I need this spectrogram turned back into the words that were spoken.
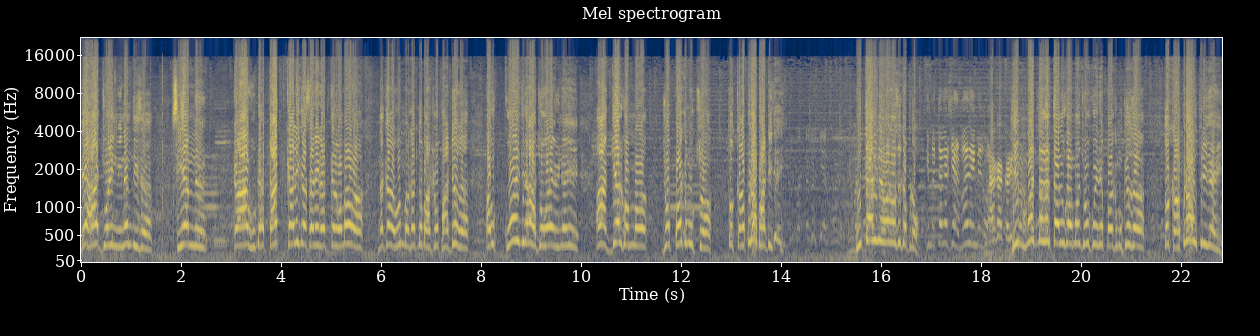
બે હાથ જોડીને વિનંતી છે. સીએમને કે આ હુડા તાત્કાલિક અસરે રદ કરવામાં આવે. નકા હવે મગજનો બાટલો ફાટ્યો છે. આવું કોઈ જ રાહ જોવાય નહીં. આ અગિયાર ગામમાં જો પગ મૂકશો તો કપડો ફાટી જાય. ઉતારી લેવાનો છે કપડો. હિંમતનગર શહેરમાં નહીં મેળવા હિંમતનગર તાલુકામાં જો કોઈને પગ મૂક્યો છે તો કપડો ઉતરી જાય.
